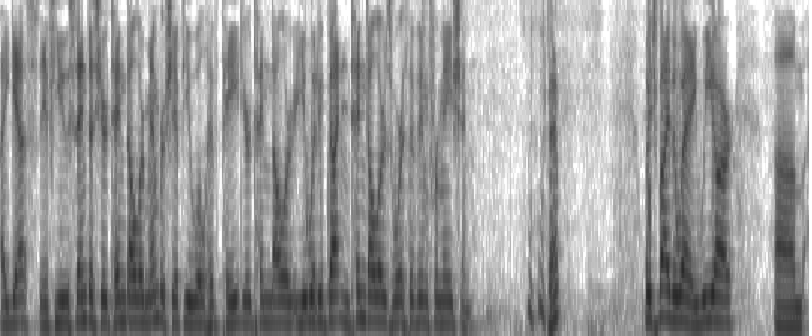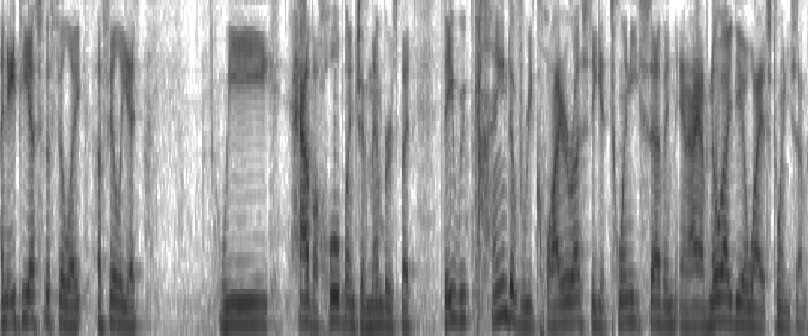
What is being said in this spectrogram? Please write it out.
I guess, if you send us your $10 membership, you will have paid your $10, you would have gotten $10 worth of information. Yep. Which, by the way, we are um, an APS affiliate, affiliate. We have a whole bunch of members, but they re- kind of require us to get 27, and I have no idea why it's 27.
